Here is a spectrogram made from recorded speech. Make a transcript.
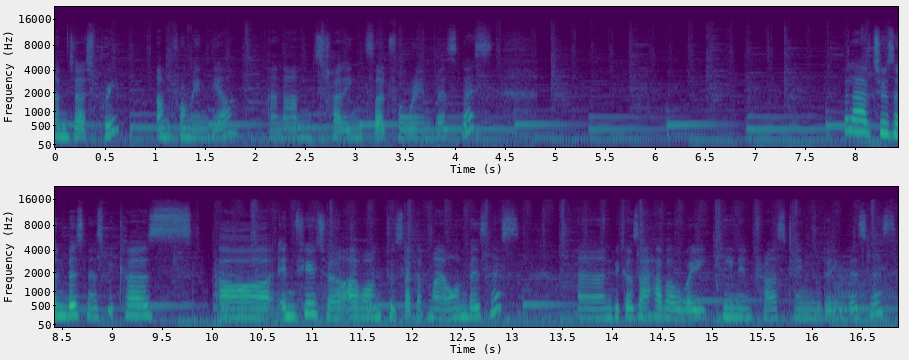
I'm Jaspreet. I'm from India and I'm studying Cert 4 in business. Well, I have chosen business because uh, in future I want to set up my own business and because I have a very keen interest in doing business.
